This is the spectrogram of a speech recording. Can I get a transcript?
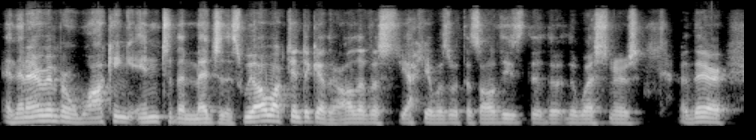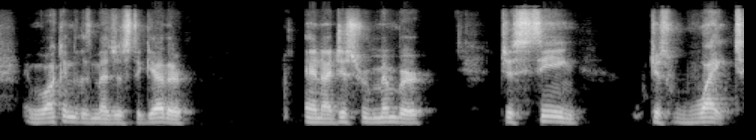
And then I remember walking into the majlis. We all walked in together. All of us, Yahya was with us. All these, the, the, the Westerners are there. And we walk into this majlis together. And I just remember just seeing just white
